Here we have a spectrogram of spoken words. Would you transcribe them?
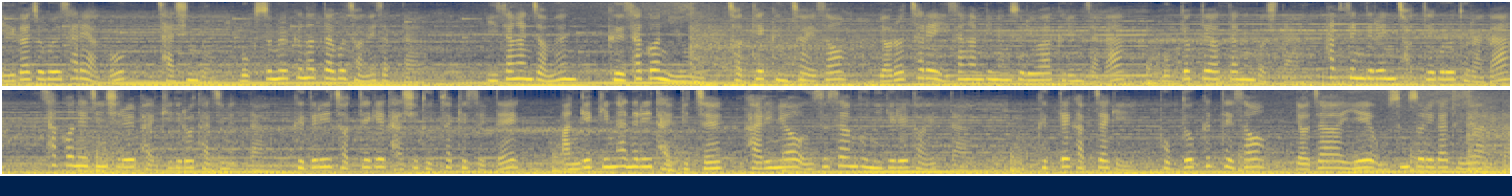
일가족을 살해하고 자신도 목숨을 끊었다고 전해졌다. 이상한 점은 그 사건 이후 저택 근처에서 여러 차례 이상한 비명소리와 그림자가 목격되었다는 것이다. 학생들은 저택으로 돌아가 사건의 진실을 밝히기로 다짐했다. 그들이 저택에 다시 도착했을 때 안개 낀 하늘이 달빛을 가리며 으스스한 분위기를 더했다. 그때 갑자기 복도 끝에서 여자아이의 웃음소리가 들려왔다.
